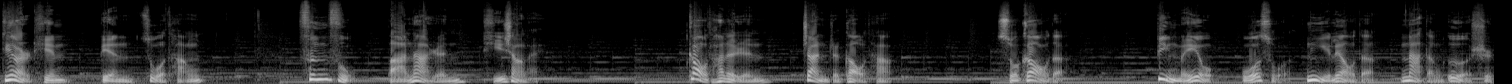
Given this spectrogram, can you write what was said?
第二天便坐堂。吩咐把那人提上来。告他的人站着告他，所告的，并没有我所逆料的那等恶事，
